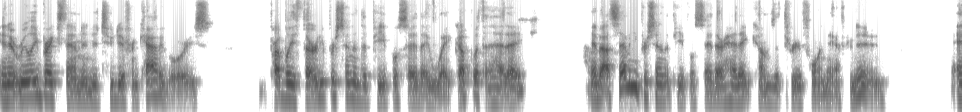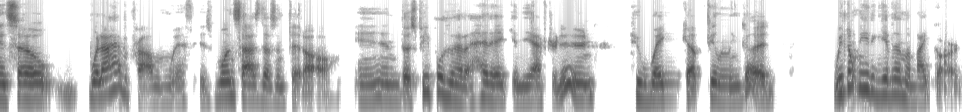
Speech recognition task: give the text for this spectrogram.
And it really breaks down into two different categories. Probably 30% of the people say they wake up with a headache, and about 70% of the people say their headache comes at three or four in the afternoon. And so, what I have a problem with is one size doesn't fit all. And those people who have a headache in the afternoon who wake up feeling good we don't need to give them a bite guard.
